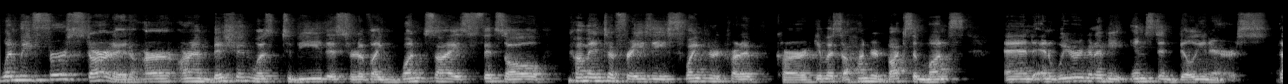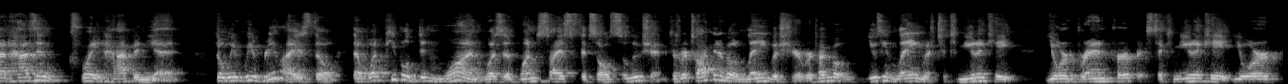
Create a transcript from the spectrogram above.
When we first started, our our ambition was to be this sort of like one size fits all. Come into Phrasee, swipe your credit card, give us a hundred bucks a month, and and we were going to be instant billionaires. That hasn't quite happened yet. So we, we realized though that what people didn't want was a one size fits all solution because we're talking about language here. We're talking about using language to communicate your brand purpose, to communicate your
